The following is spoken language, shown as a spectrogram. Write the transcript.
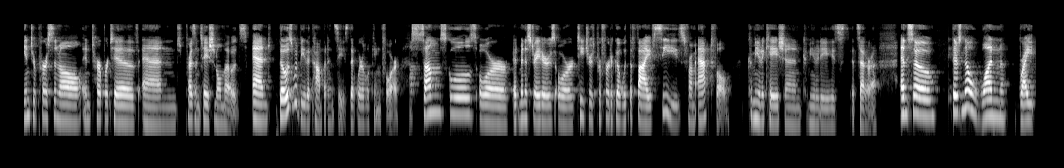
interpersonal, interpretive, and presentational modes. And those would be the competencies that we're looking for. Some schools or administrators or teachers prefer to go with the five C's from ACTFL communication, communities, etc. And so there's no one right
